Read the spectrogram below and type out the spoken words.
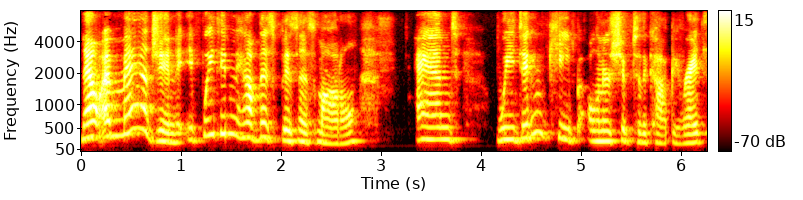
Now, imagine if we didn't have this business model and we didn't keep ownership to the copyrights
